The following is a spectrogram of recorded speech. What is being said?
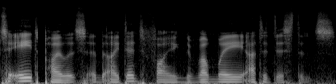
to aid pilots in identifying the runway at a distance.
